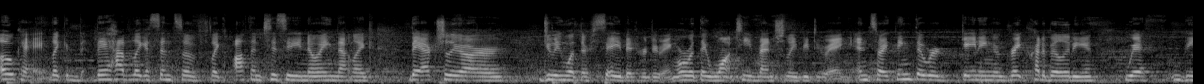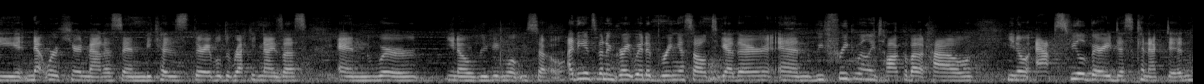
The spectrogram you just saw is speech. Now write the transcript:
okay, like they have like a sense of like authenticity, knowing that like they actually are doing what they say they're doing or what they want to eventually be doing. And so I think that we're gaining a great credibility with the network here in Madison because they're able to recognize us and we're, you know, reaping what we sow. I think it's been a great way to bring us all together and we frequently talk about how, you know, apps feel very disconnected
